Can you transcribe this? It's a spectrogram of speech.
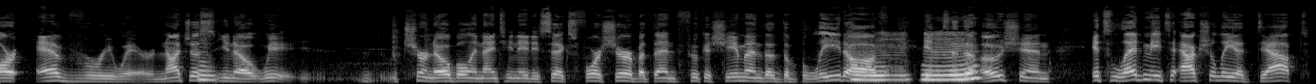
are everywhere. Not just, mm. you know, we Chernobyl in 1986 for sure, but then Fukushima and the, the bleed off mm-hmm. into the ocean, it's led me to actually adapt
